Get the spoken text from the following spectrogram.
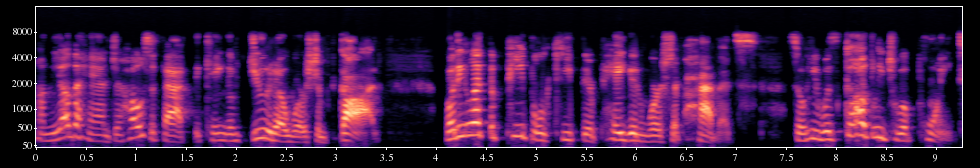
On the other hand, Jehoshaphat, the king of Judah, worshiped God, but he let the people keep their pagan worship habits. So he was godly to a point,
